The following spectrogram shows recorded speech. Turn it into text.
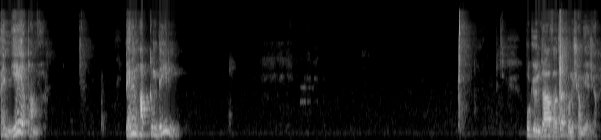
Ben niye yapamıyorum? Benim hakkım değil mi? Bugün daha fazla konuşamayacağım.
